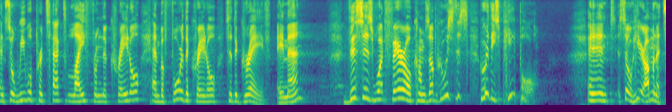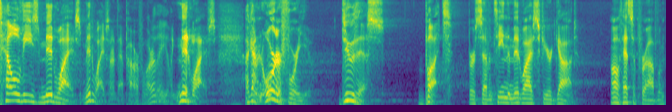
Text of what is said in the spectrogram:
And so we will protect life from the cradle and before the cradle to the grave. Amen? This is what Pharaoh comes up. Who's this? Who are these people? And so here, I'm going to tell these midwives. Midwives aren't that powerful, are they? Like, midwives, I got an order for you. Do this. But, verse 17, the midwives feared God. Oh, that's a problem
